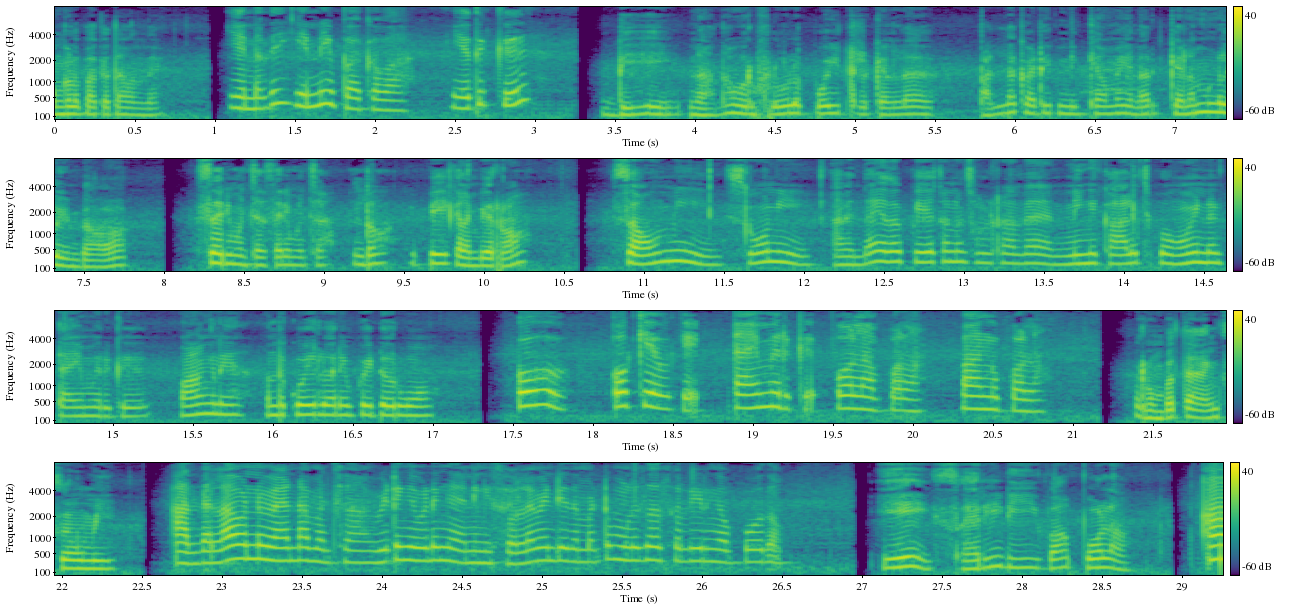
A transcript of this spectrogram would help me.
உங்களை பார்க்க தான் வந்தேன். என்னது? என்னை பார்க்கவா? எதுக்கு? டேய் நான் தான் ஒரு ஃப்ளோவில் போயிட்டு இருக்கேன்ல பல்ல காட்டிட்டு நிக்காம எல்லாரும் கிளம்புங்களேன்டா. சரி மச்சான் சரி மச்சான். இதோ இப்பயே கிளம்பிடுறோம். சௌமி சோனி அவன் தான் ஏதோ பேசணும்னு சொல்கிறாள் நீங்கள் காலேஜ் போகவும் இன்னும் டைம் இருக்குது வாங்களே அந்த கோயில் வரையும் போயிட்டு வருவோம். ஓ ஓகே ஓகே டைம் இருக்குது போகலாம் போகலாம் வாங்க போகலாம் ரொம்ப தேங்க்ஸ் சௌமி. அதெல்லாம் ஒன்றும் வேண்டாம் மச்சான். விடுங்க விடுங்க. நீங்கள் சொல்ல வேண்டியதை மட்டும் முழுசாக சொல்லிடுங்க போதும். ஏய் சரிடி வா போகலாம் ஆ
